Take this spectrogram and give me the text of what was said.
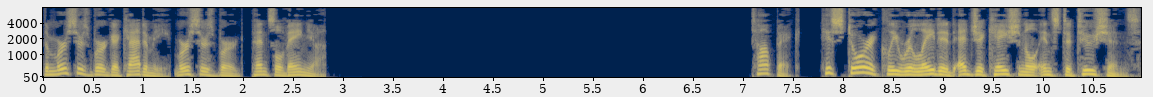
The Mercersburg Academy Mercersburg, Pennsylvania. Topic: Historically related educational institutions.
